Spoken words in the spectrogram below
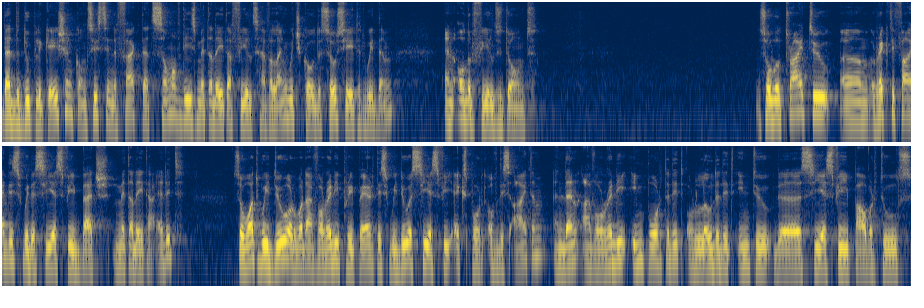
that the duplication consists in the fact that some of these metadata fields have a language code associated with them and other fields don't. So we'll try to um, rectify this with a CSV batch metadata edit. So what we do or what I've already prepared is we do a CSV export of this item and then I've already imported it or loaded it into the CSV Power Tools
